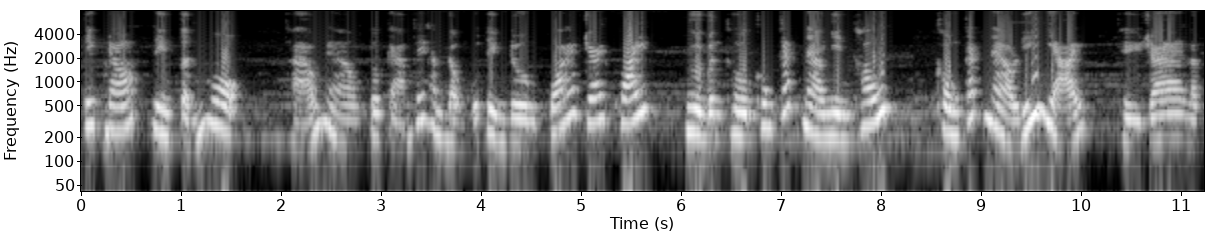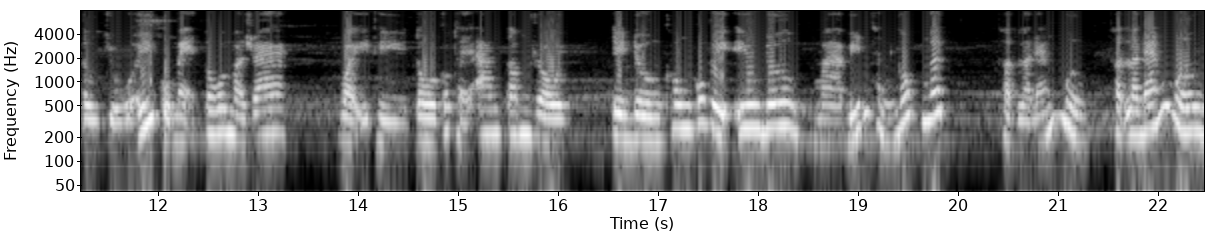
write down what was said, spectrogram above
tiếp đó liền tỉnh ngộ. Thảo nào tôi cảm thấy hành động của tiền đường quá trái khoái, người bình thường không cách nào nhìn thấu, không cách nào lý giải, thì ra là từ chủ ý của mẹ tôi mà ra. Vậy thì tôi có thể an tâm rồi, tiền đường không có vì yêu đương mà biến thành ngốc nghếch, thật là đáng mừng, thật là đáng mừng.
